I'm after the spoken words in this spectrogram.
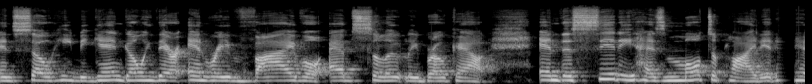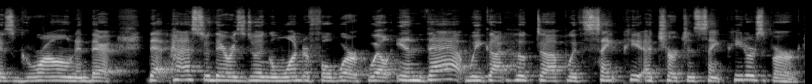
And so he began going there, and revival absolutely broke out. And the city has multiplied, it has grown, and that, that pastor there is doing a wonderful work. Well, in that, we got hooked up with St. Pe- a church in St. Petersburg.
